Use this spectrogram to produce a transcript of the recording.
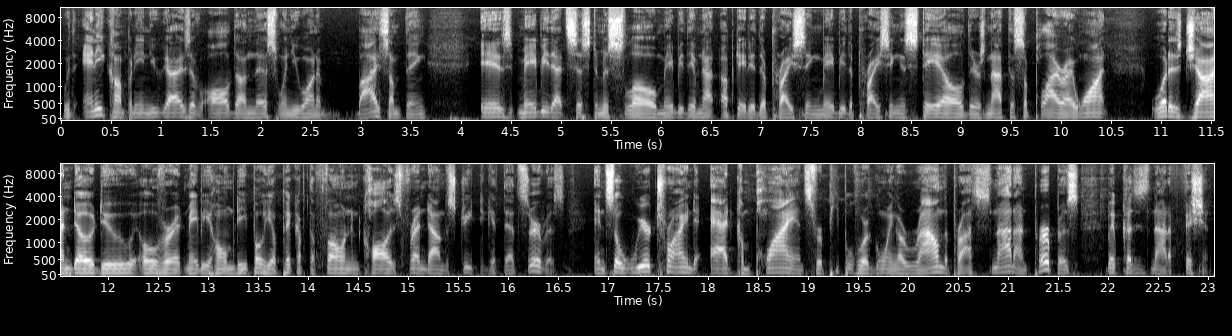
with any company, and you guys have all done this when you want to buy something, is maybe that system is slow, maybe they've not updated their pricing, maybe the pricing is stale, there's not the supplier I want. What does John Doe do over at maybe Home Depot? He'll pick up the phone and call his friend down the street to get that service. And so we're trying to add compliance for people who are going around the process, not on purpose, but because it's not efficient.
